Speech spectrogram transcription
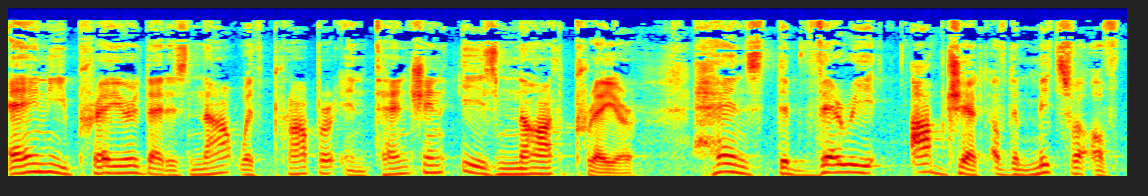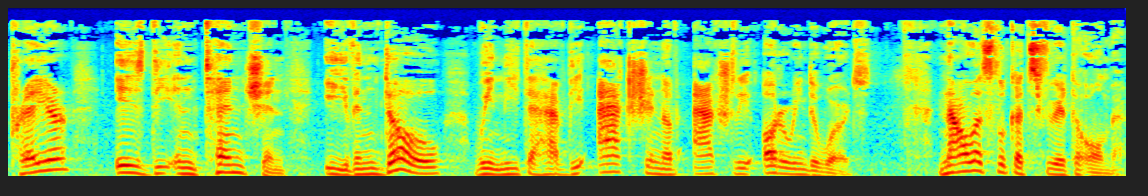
any prayer that is not with proper intention is not prayer. Hence, the very object of the mitzvah of prayer is the intention, even though we need to have the action of actually uttering the words. Now let's look at Sfirat Omer.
